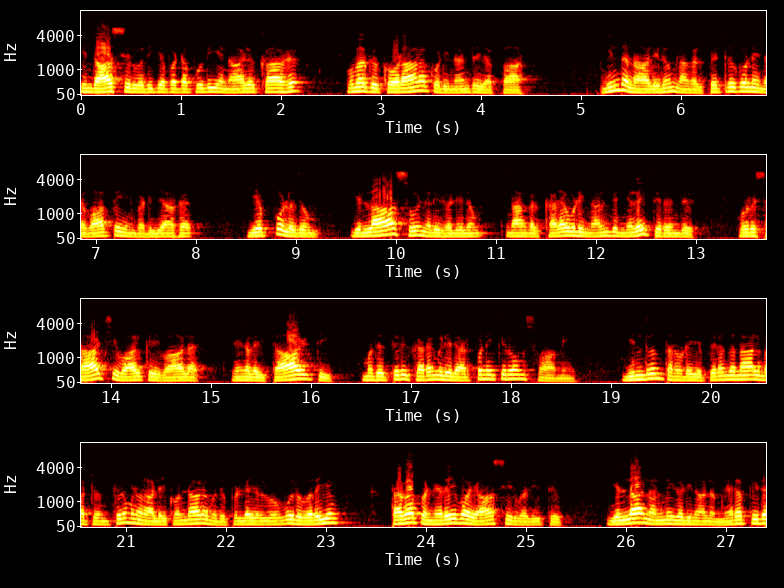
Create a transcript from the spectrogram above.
இந்த ஆசீர்வதிக்கப்பட்ட புதிய நாளுக்காக உமக்கு கோடான கொடி நன்றி அப்பா. இந்த நாளிலும் நாங்கள் பெற்றுக்கொண்ட இந்த வார்த்தையின்படியாக எப்பொழுதும் எல்லா சூழ்நிலைகளிலும் நாங்கள் கடவுளின் அன்பில் நிலைத்திருந்து ஒரு சாட்சி வாழ்க்கை வாழ எங்களை தாழ்த்தி உமது திருக்கரங்களில் அர்ப்பணிக்கிறோம் சுவாமி. இன்றும் தன்னுடைய பிறந்த நாள் மற்றும் திருமண நாளை கொண்டாடும் பிள்ளைகள் ஒவ்வொருவரையும் தகப்ப நிறைவாய் ஆசீர்வதித்து எல்லா நன்மைகளினாலும் நிரப்பிட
